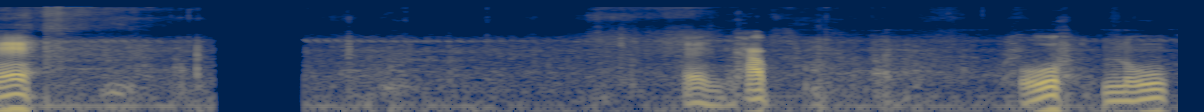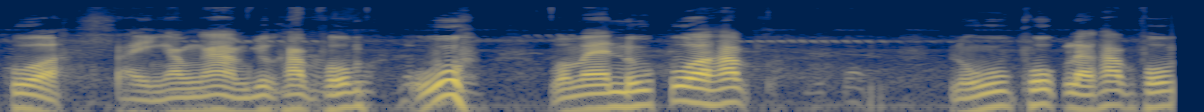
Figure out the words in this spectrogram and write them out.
เฮ้เห็นครับโอ้หนูคั่วใส่งามๆอยู่ครับ ผมอู้ว่าแมนหนูคั่วครับ หนูพุกแหล้วครับ ผม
